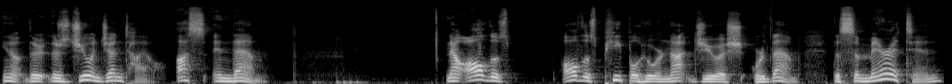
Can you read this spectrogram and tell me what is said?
you know, there, there's Jew and Gentile, us and them. Now, all those all those people who were not Jewish were them. The Samaritan,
